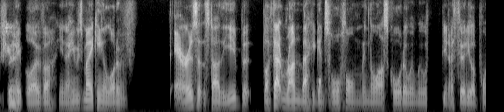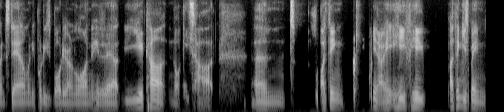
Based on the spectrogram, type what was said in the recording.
few people over. You know, he was making a lot of errors at the start of the year, but like that run back against Hawthorn in the last quarter when we were, you know, 30 odd points down, when he put his body on the line and hit it out, you can't knock his heart. And I think, you know, he, he, I think he's been,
